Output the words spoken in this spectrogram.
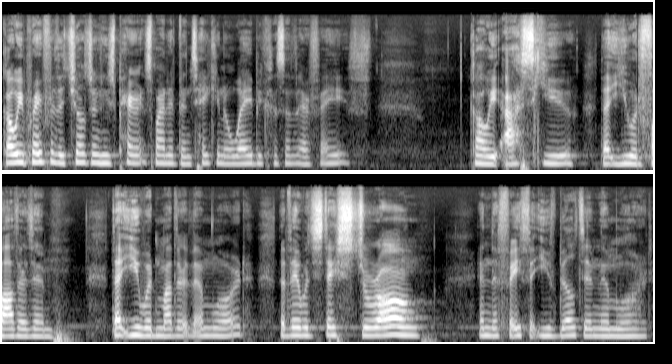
God, we pray for the children whose parents might have been taken away because of their faith. God, we ask you that you would father them, that you would mother them, Lord, that they would stay strong in the faith that you've built in them, Lord,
